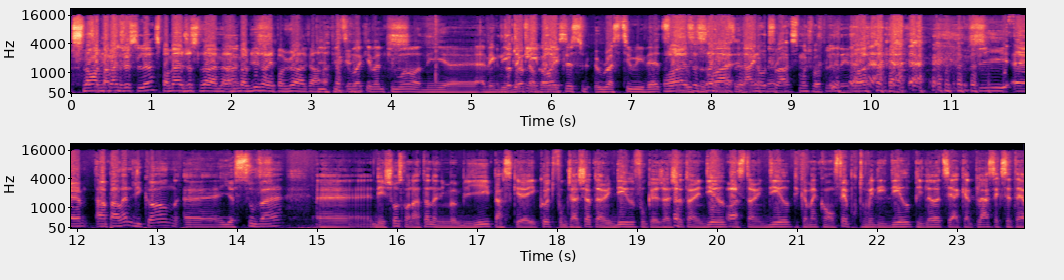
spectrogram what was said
sinon C'est pas mal juste là. C'est pas mal juste là. En, immobilier, j'en ai pas vu encore. Puis, puis tu vois, Kevin puis moi, on est euh, avec des gars les on est plus Rusty Rivets. Ouais, c'est ça. Ouais, Dino Trucks, moi je vois plus des Puis, euh, en parlant de licorne, euh, il y a souvent euh, des choses qu'on entend dans l'immobilier parce qu'il écoute, faut que j'achète un deal, faut que j'achète un deal, puis c'est un deal, puis comment qu'on fait pour trouver des deals, puis là, tu sais, à quelle place, etc.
